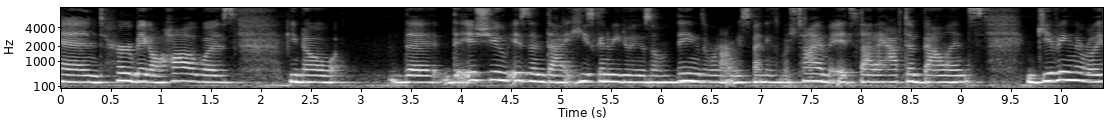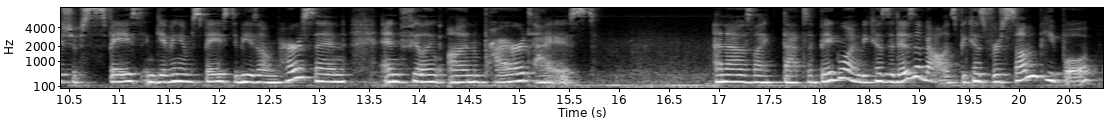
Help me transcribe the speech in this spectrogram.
And her big aha was you know the the issue isn't that he's going to be doing his own things and we're not going to be spending as much time. It's that i have to balance giving the relationship space and giving him space to be his own person and feeling unprioritized. And i was like that's a big one because it is a balance because for some people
